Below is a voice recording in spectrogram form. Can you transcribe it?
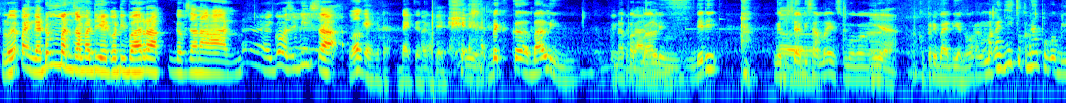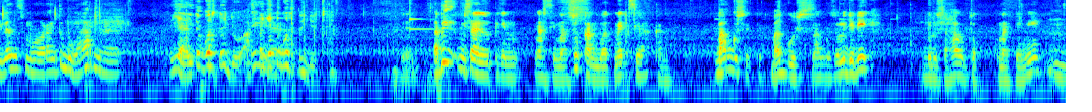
Lu apa yang gak demen sama dia kok di barak gak bisa nahan. Eh, gue masih bisa. Oke kita back to oke. topic. Iya, Back ke baling. Pendapat baling. baling. Jadi nggak bisa Eh, disamain semua iya. kepribadian orang. Makanya itu kenapa gue bilang semua orang itu berwarna. Iya itu gua setuju. Aspek Iya. itu gua setuju Ya. Tapi misalnya lu pengen ngasih masukan buat Mac silakan. Bagus itu. bagus Bagus. Lu jadi berusaha untuk Mac ini Hmm.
